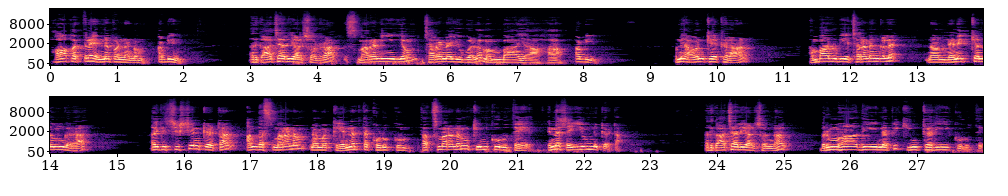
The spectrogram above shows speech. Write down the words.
ஆபத்தில் என்ன பண்ணணும் அப்படின்னு. அதுக்கு ஆச்சாரியால் சொல்றார் ஸ்மரணீயம் சரணயுகல மம்பாயாஹா அப்படின்னு. உடனே அவன் கேட்குறான் அம்பாளுடைய சரணங்களை நாம் நினைக்கணுங்கிறார் அதுக்கு சிஷ்யன் கேட்டான் அந்த ஸ்மரணம் நமக்கு என்னத்தை கொடுக்கும்? தத்ஸ்மரணம் கிம் குருத்தே என்ன செய்யும்னு கேட்டான். அதுக்கு ஆச்சாரியால் சொன்னால் பிரம்மாதீனபி கிங்கரி குருத்தே.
